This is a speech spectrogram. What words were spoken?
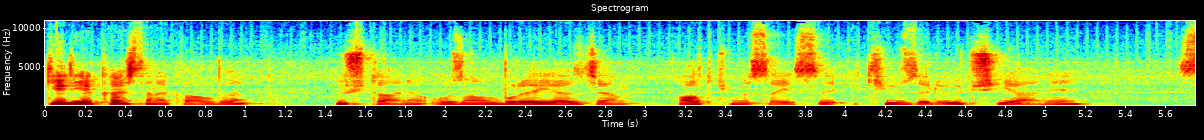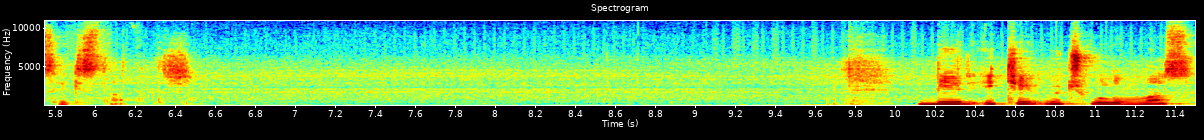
Geriye kaç tane kaldı? 3 tane. O zaman buraya yazacağım alt küme sayısı 2 üzeri 3 yani 8 tanedir. 1, 2, 3 bulunmaz.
